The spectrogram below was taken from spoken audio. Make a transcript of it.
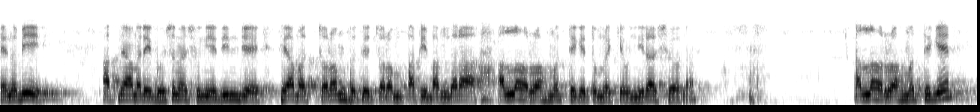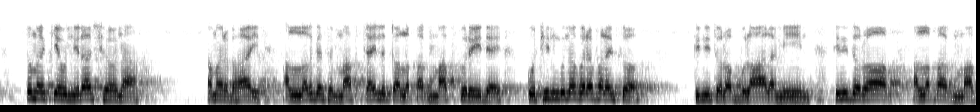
হে নবী আপনি আমার এই ঘোষণা শুনিয়ে দিন যে হে আমার চরম হতে চরম পাপী বান্দারা আল্লাহর রহমত থেকে তোমরা কেউ নিরাশ হও না আল্লাহর রহমত থেকে তোমরা কেউ নিরাশ হও না। আমার ভাই, আল্লাহর কাছে মাফ চাইলে তো আল্লাহ পাক মাফ করেই দেয়। কঠিন গুনাহ করে ফেলাইছ? তিনি তো রব্বুল আলামিন। তিনি তো রব। আল্লাহ পাক মাফ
